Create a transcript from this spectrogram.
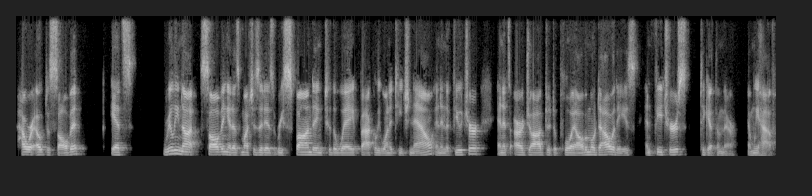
how we're out to solve it, it's really not solving it as much as it is responding to the way faculty want to teach now and in the future. And it's our job to deploy all the modalities and features to get them there. And we have.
